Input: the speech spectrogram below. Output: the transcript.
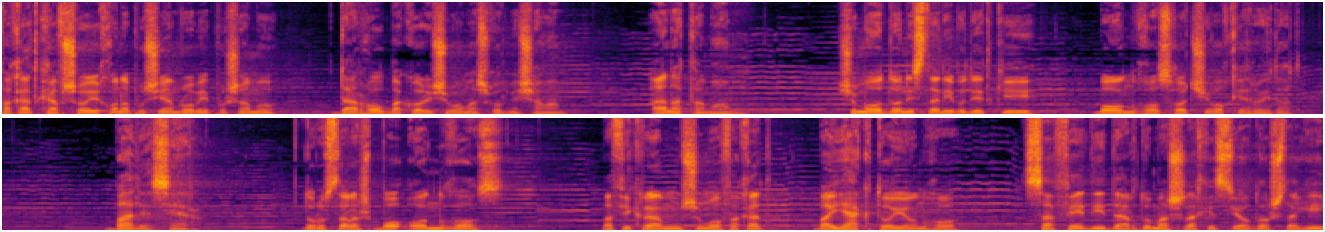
фақат кафшҳои хонапӯшиамро мепӯшаму дарҳол ба кори шумо машғул мешавам ана тамом шумо донистанӣ будед ки бо онғозҳо чӣ воқеа рӯй дод? Бале сер. Дурусттараш бо онғоз ба фикрам шумо фақат ба яктои онҳо сафеди дар ду машрахи сиёҳдоштагӣ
